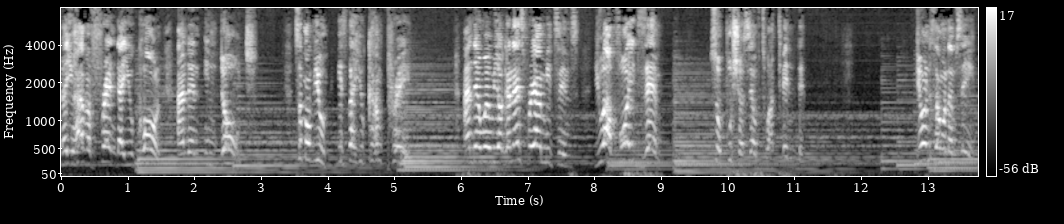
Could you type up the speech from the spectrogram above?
that you have a friend that you call and then indulge. Some of you, it's that you can't pray. And then when we organize prayer meetings, you avoid them. So push yourself to attend them. Do you understand what I'm saying?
